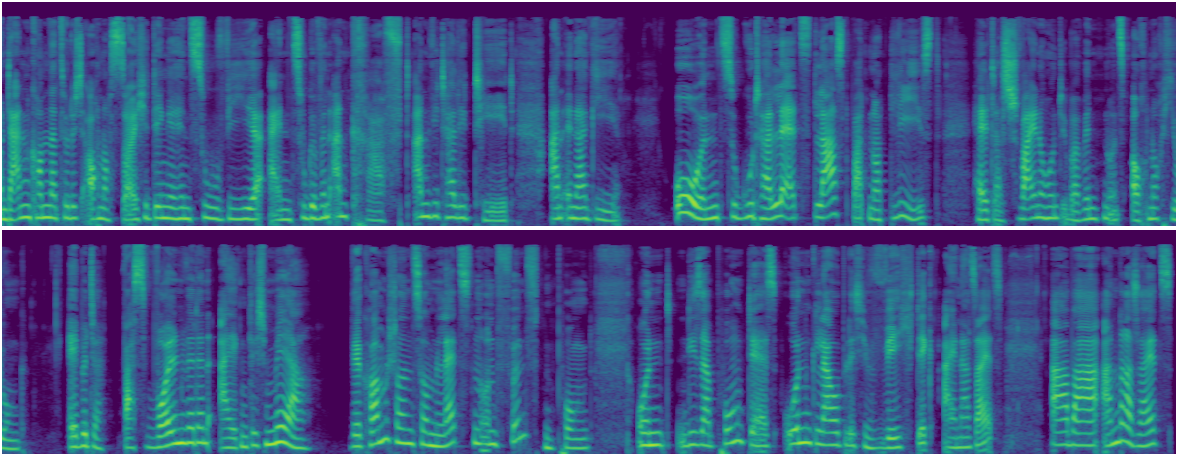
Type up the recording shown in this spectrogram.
Und dann kommen natürlich auch noch solche Dinge hinzu wie ein Zugewinn an Kraft, an Vitalität, an Energie. Und zu guter Letzt, last but not least, hält das Schweinehund überwinden uns auch noch jung. Ey bitte, was wollen wir denn eigentlich mehr? Wir kommen schon zum letzten und fünften Punkt. Und dieser Punkt, der ist unglaublich wichtig einerseits, aber andererseits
